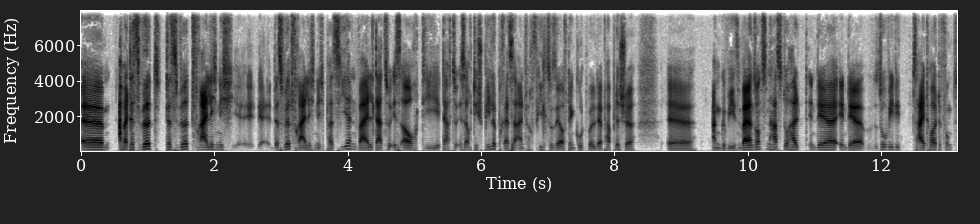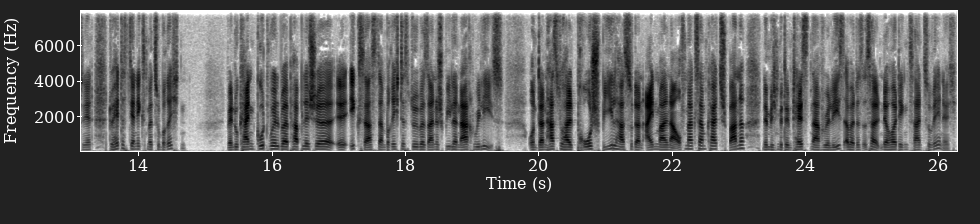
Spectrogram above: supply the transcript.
Ähm, aber das wird, das wird freilich nicht, äh, das wird freilich nicht passieren, weil dazu ist auch die, dazu ist auch die Spielepresse einfach viel zu sehr auf den Goodwill der Publisher äh, angewiesen, weil ansonsten hast du halt in der, in der, so wie die Zeit heute funktioniert, du hättest ja nichts mehr zu berichten. Wenn du keinen Goodwill bei Publisher äh, X hast, dann berichtest du über seine Spiele nach Release. Und dann hast du halt pro Spiel, hast du dann einmal eine Aufmerksamkeitsspanne, nämlich mit dem Test nach Release, aber das ist halt in der heutigen Zeit zu wenig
